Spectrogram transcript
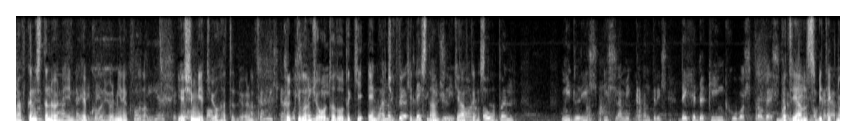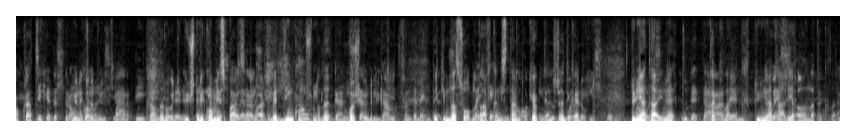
Afganistan örneğini hep kullanıyorum yine kullanalım. Yaşım yetiyor hatırlıyorum. 40 yıl önce Orta Doğu'daki en açık fikirli İslamcı ülke Afganistan. Batı yanlısı bir teknokrat yönetiyordu ülkeyi. Krallar oydu. Güçlü bir komünist partileri vardı ve din konusunda da hoşgörülü bir ülkeydi. Peki nasıl oldu da Afganistan kökten radikal oldu? Dünya tarihine takılarak, dünya tarihi ağına takılarak,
